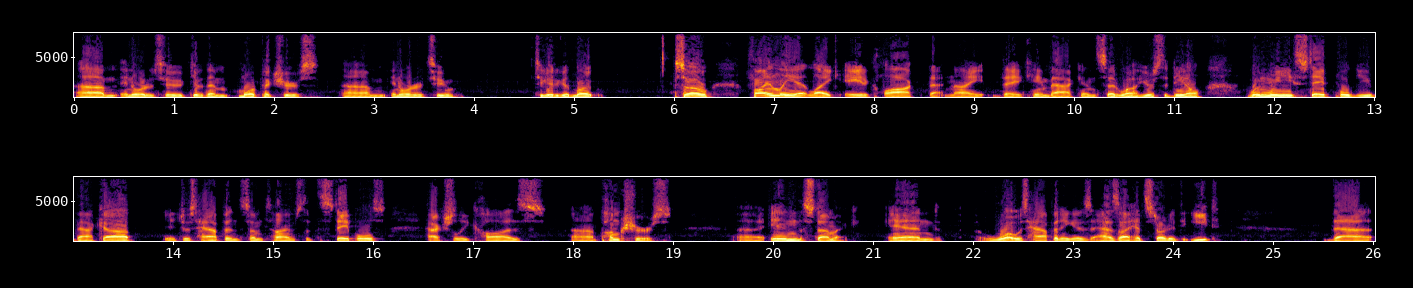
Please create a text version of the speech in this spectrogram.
um, in order to give them more pictures, um, in order to, to get a good look. So finally at like eight o'clock that night, they came back and said, well, here's the deal. When we stapled you back up, it just happens sometimes that the staples actually cause uh, punctures uh, in the stomach. And what was happening is as I had started to eat, that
